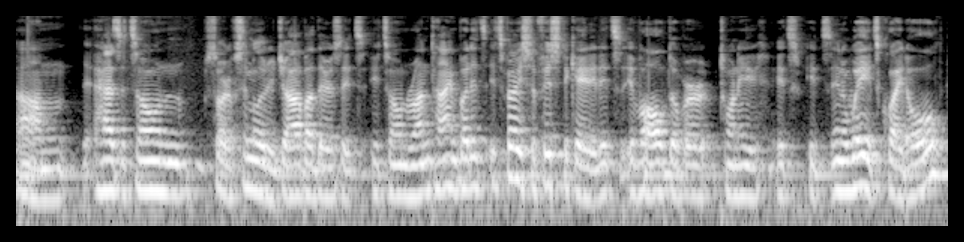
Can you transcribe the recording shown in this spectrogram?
um, it has its own sort of similar to Java. There's its its own runtime, but it's it's very sophisticated. It's evolved over 20. It's it's in a way it's quite old.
